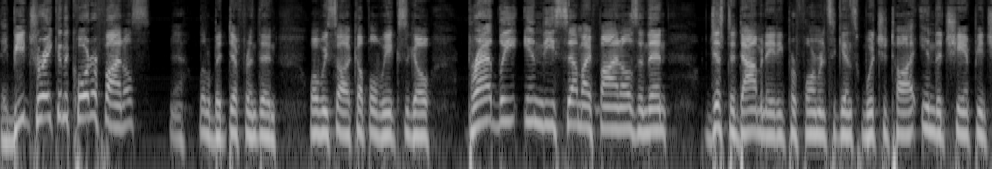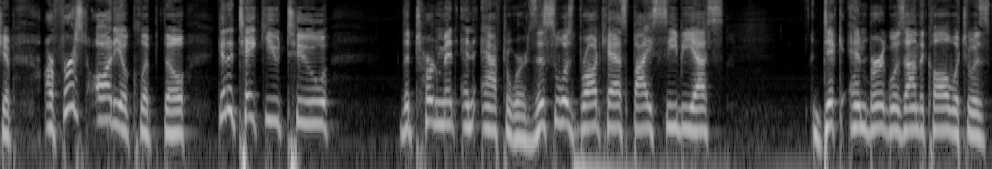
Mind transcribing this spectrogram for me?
They beat Drake in the quarterfinals. Yeah, a little bit different than what we saw a couple weeks ago. Bradley in the semifinals, and then just a dominating performance against Wichita in the championship. Our first audio clip, though, going to take you to the tournament and afterwards. This was broadcast by CBS. Dick Enberg was on the call, which was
